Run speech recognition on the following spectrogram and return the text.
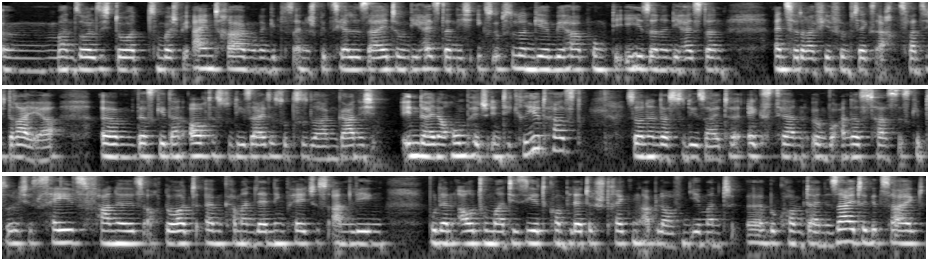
ähm, man soll sich dort zum Beispiel eintragen und dann gibt es eine spezielle Seite und die heißt dann nicht xygmbh.de, sondern die heißt dann 1, 2, 3, 4, 5, 6, 8, 20, 3, ja. Ähm, das geht dann auch, dass du die Seite sozusagen gar nicht in deiner Homepage integriert hast, sondern dass du die Seite extern irgendwo anders hast. Es gibt solche Sales Funnels, auch dort ähm, kann man Landingpages anlegen, wo dann automatisiert komplette Strecken ablaufen. Jemand äh, bekommt deine Seite gezeigt,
